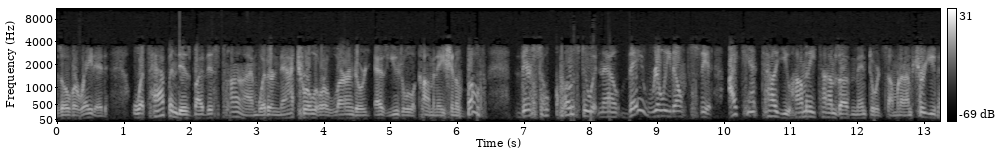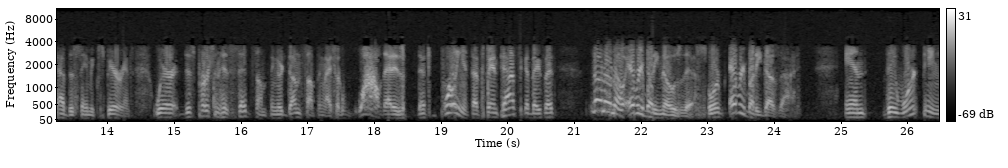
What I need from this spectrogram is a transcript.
is overrated. What's happened is by this time, whether natural or learned or as usual a combination of both, they're so close to it now, they really don't see it. I can't tell you how many times I've mentored someone, and I'm sure you've had the same experience, where this person has said something or done something, and I said, wow, that is, that's brilliant, that's fantastic, and they said, no, no, no, everybody knows this, or everybody does that. And they weren't being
